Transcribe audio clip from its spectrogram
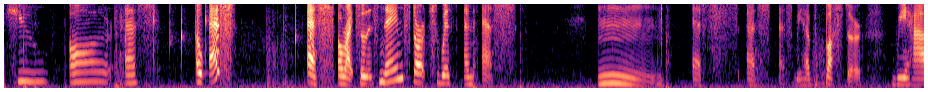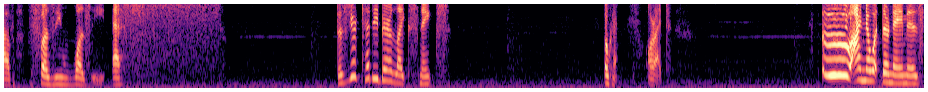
Q, R, S... Oh, S? S. All right, so its name starts with an S. Mmm. S, S, S. We have Buster. We have Fuzzy Wuzzy. S. Does your teddy bear like snakes? Okay. All right. Ooh, I know what their name is.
